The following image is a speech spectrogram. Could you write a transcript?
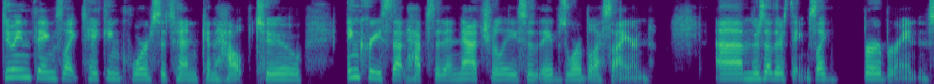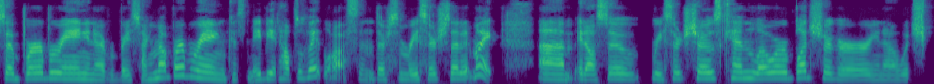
doing things like taking quercetin can help to increase that hepcidin naturally so they absorb less iron. Um, there's other things like berberine. So berberine, you know, everybody's talking about berberine because maybe it helps with weight loss, and there's some research that it might. Um, it also research shows can lower blood sugar, you know, which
